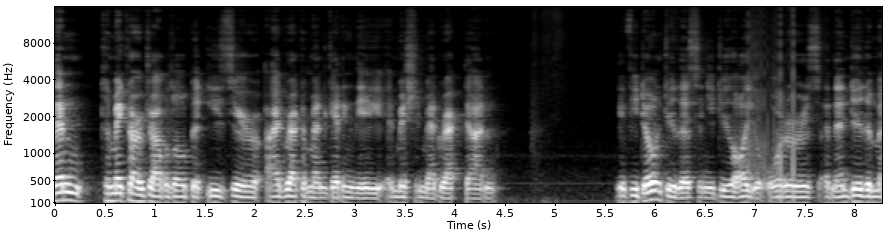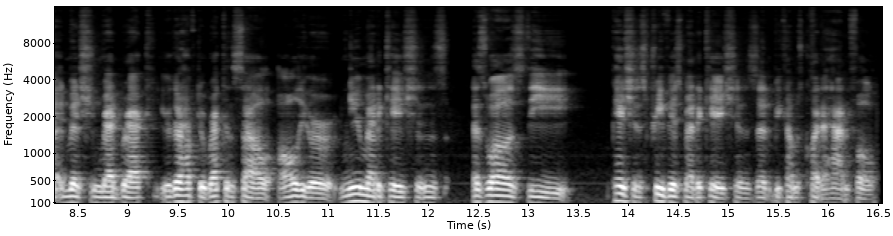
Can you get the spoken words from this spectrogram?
Then, to make our job a little bit easier, I'd recommend getting the admission med rec done. If you don't do this and you do all your orders and then do the admission med rec, you're going to have to reconcile all your new medications as well as the patient's previous medications that becomes quite a handful.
